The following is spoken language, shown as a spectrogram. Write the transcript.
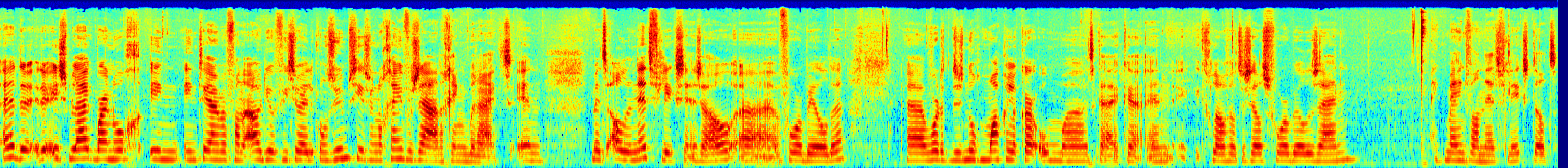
hè, er, er is blijkbaar nog in, in termen van audiovisuele consumptie... is er nog geen verzadiging bereikt. En met alle Netflix en zo, uh, voorbeelden, uh, wordt het dus nog makkelijker om uh, te kijken. En ik, geloof dat er zelfs voorbeelden zijn. Ik meen van Netflix dat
